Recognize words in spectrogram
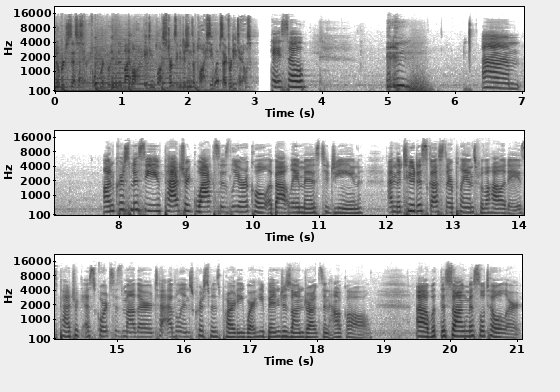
No purchase necessary. Void where prohibited by law. 18 plus terms and conditions apply. See website for details. Okay, so um on Christmas Eve, Patrick waxes lyrical about Les Mis to Jean, and the two discuss their plans for the holidays. Patrick escorts his mother to Evelyn's Christmas party where he binges on drugs and alcohol. Uh, with the song Mistletoe Alert.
